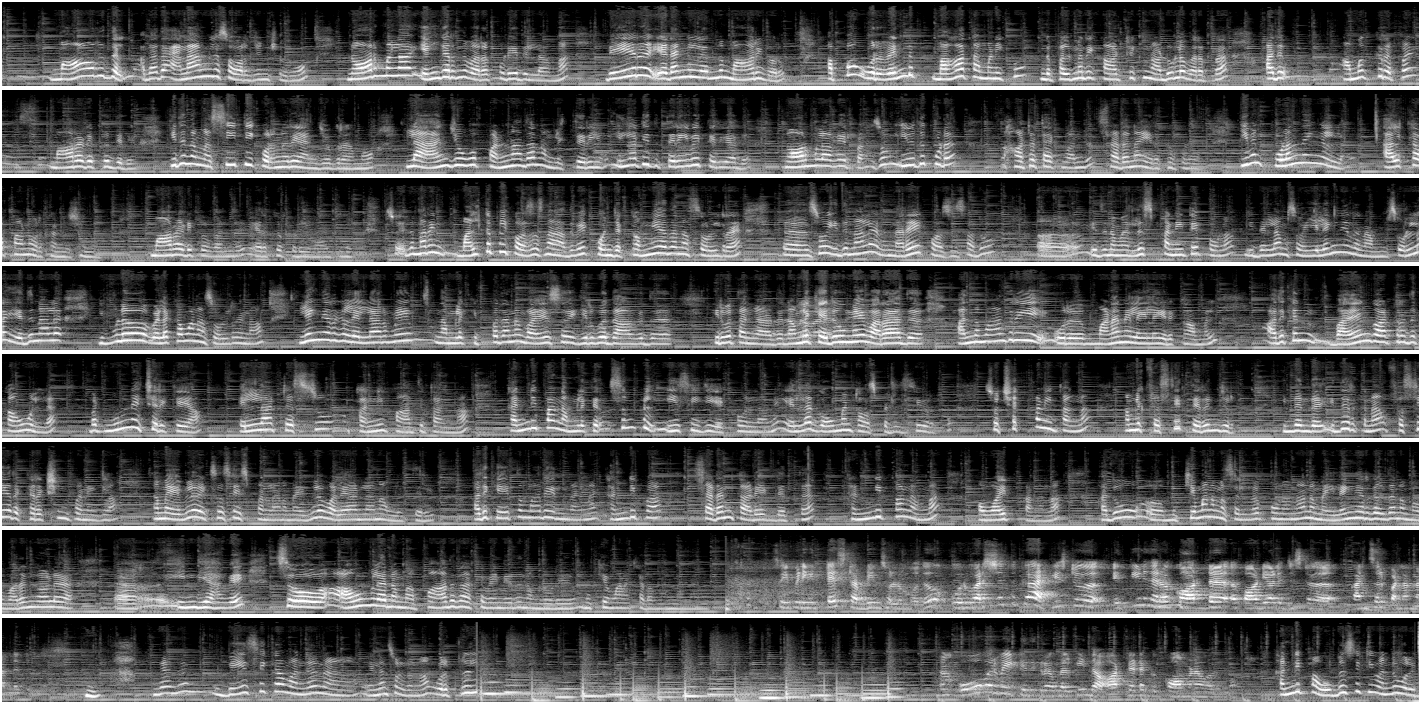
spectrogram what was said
மாறுதல் அதாவது அனாம்லஸ் ஆரிஜின் சொல்லுவோம். நார்மலாக எங்கேருந்து வரக்கூடியது இல்லாமல் வேறு இடங்கள்லேருந்து மாறி வரும். அப்போ ஒரு ரெண்டு மகா இந்த பல்மறை காற்றுக்கும் நடுவில் வரப்ப அது அமுக்கிறப்ப மாரடைப்பு தெரியும். இது நம்ம சிடி கொரோனரி ஆன்ஜியோகிராமோ இல்லை ஆன்ஜியோவோ பண்ணால் தான் நம்மளுக்கு தெரியும். இல்லாட்டி இது தெரியவே தெரியாது. நார்மலாகவே இருப்பாங்க. ஸோ இது கூட ஹார்ட் அட்டாக் வந்து சடனாக இறக்கக்கூடாது ஈவன் குழந்தைங்களில் அல்காப்பான்னு ஒரு கண்டிஷன் இருக்கு மாரடைப்பு வந்து இறக்கக்கூடிய வாய்ப்பு ஸோ இது மாதிரி மல்டிபிள் காசஸ் நான் அதுவே கொஞ்சம் கம்மியாக தான் நான் சொல்கிறேன் ஸோ இதனால் நிறைய காசஸ் அதுவும் இது நம்ம லிஸ்ட் பண்ணிகிட்டே போகலாம் இதெல்லாம் ஸோ இளைஞரை நம்ம சொல்ல எதனால இவ்வளோ விளக்கமாக நான் சொல்கிறேன்னா இளைஞர்கள் எல்லாருமே நம்மளுக்கு இப்போ தானே வயசு இருபது ஆகுது இருபத்தஞ்சாகுது நம்மளுக்கு எதுவுமே வராது. அந்த மாதிரி ஒரு மனநிலையில் இருக்காமல் அதுக்குன்னு பயம் காட்டுறதுக்காகவும் இல்லை பட் முன்னெச்சரிக்கையாக எல்லா டெஸ்ட்டும் பண்ணி பார்த்துட்டாங்கன்னா கண்டிப்பாக நம்மளுக்கு சிம்பிள் இசிஜி எக்கோ இல்லாமல் எல்லா கவர்மெண்ட் ஹாஸ்பிட்டல்ஸையும் இருக்கும். ஸோ செக் பண்ணிட்டாங்கன்னா நம்மளுக்கு ஃபஸ்ட்டே தெரிஞ்சிருக்கும். இந்தந்த இது இருக்குன்னா ஃபஸ்ட்டே அதை கரெக்ஷன் பண்ணிக்கலாம். நம்ம எவ்வளோ எக்ஸசைஸ் பண்ணலாம் நம்ம எவ்வளோ விளையாடலாம்னு அவங்களுக்கு தெரியும். அதுக்கேற்ற மாதிரி இருந்தாங்கன்னா கண்டிப்பாக சடன் கார்டியக் டெத்தை கண்டிப்பாக நம்ம அவாய்ட் பண்ணலாம். அதுவும் முக்கியமாக நம்ம சொல்ல போனோம்னா நம்ம இளைஞர்கள் தான் நம்ம வருங்கால இந்தியாவே. ஸோ அவங்கள நம்ம பாதுகாக்க வேண்டியது நம்மளுடைய முக்கியமான கடமைன்னு நான் நினைக்கிறேன் ஸோ இப்போ நீங்கள் டெஸ்ட் அப்படின்னு சொல்லும்போது ஒரு வருஷத்துக்கு அட்லீஸ்ட் எத்தனை தடவை கார்டு கார்டியாலஜிஸ்ட்டை கன்சல்ட் பண்ணால் நல்லது? இது வந்து பேசிக்காக வந்து நான் என்ன சொல்கிறேன்னா ஒரு ப்ரில் மேம் ஓவர் வெயிட் இருக்கிறவங்களுக்கு இந்த ஹார்ட் அட்டாக் காமனாக வருமா? கண்டிப்பாக ஒபெசிட்டி வந்து ஒரு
